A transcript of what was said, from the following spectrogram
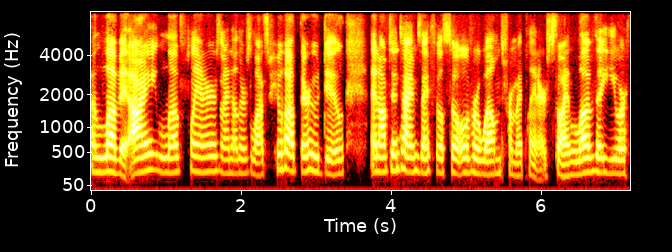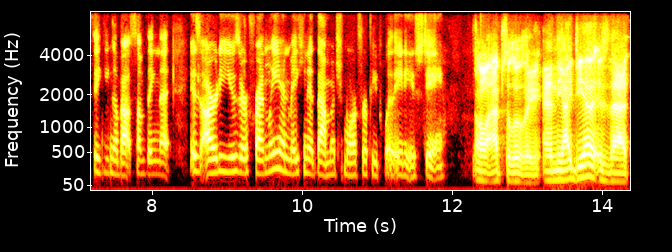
I love it. I love planners, and I know there's lots of people out there who do. And oftentimes I feel so overwhelmed from my planners. So I love that you are thinking about something that is already user friendly and making it that much more for people with ADHD. Oh, absolutely. And the idea is that,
